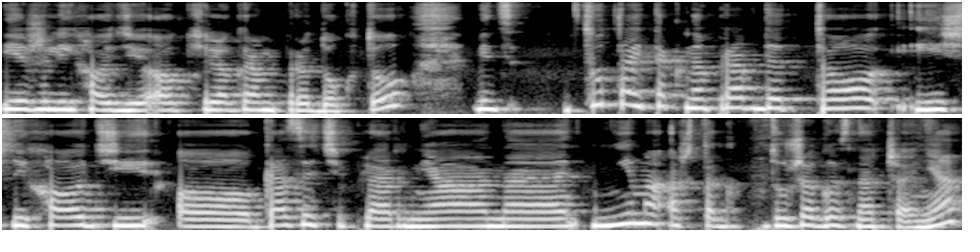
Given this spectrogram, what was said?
jeżeli chodzi o kilogram produktu, więc Tutaj tak naprawdę to, jeśli chodzi o gazy cieplarniane, nie ma aż tak dużego znaczenia,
